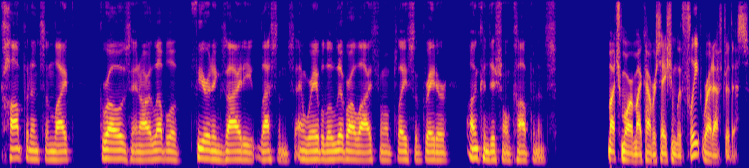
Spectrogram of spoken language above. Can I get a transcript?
confidence in life grows and our level of fear and anxiety lessens, and we're able to live our lives from a place of greater unconditional confidence. Much more of my conversation with Fleet right after this.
